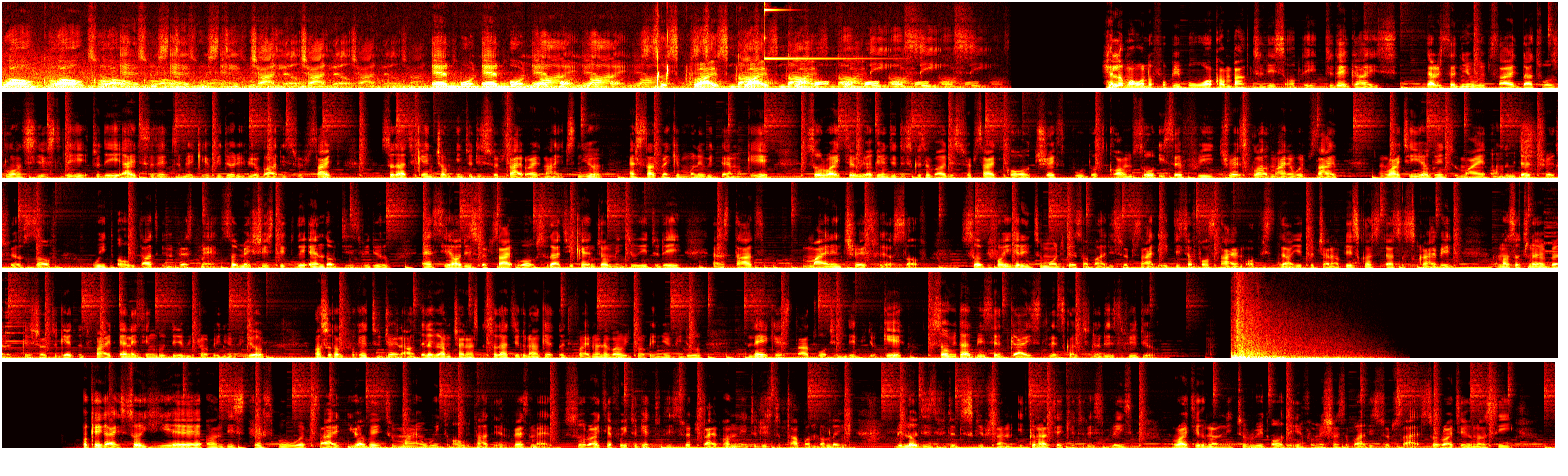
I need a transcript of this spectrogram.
Welcome, welcome, and with Steve channel, channel, channel, and more, and more online. Subscribe, subscribe now for more updates. Hello, my wonderful people. Welcome back to this update. Today, guys, there is a new website that was launched yesterday. Today, I decided to make a video review about this website so that you can jump into this website right now. It's new and start making money with them. Okay, so right here we are going to discuss about this website called trxpool.com. So it's a free TRX cloud mining website, and right here you are going to mine unlimited TRX for yourself with or without investment. So make sure you stick to the end of this video and see how this website works so that you can jump into it today and start mining TRX for yourself. So before you get into more details about this website, if this is your first time or visiting our YouTube channel, please consider subscribing and also turn on your bell notification to get notified any single day we drop a new video. Also, don't forget to join our Telegram channel so that you're gonna get notified whenever we drop a new video, and then you can start watching the video. Okay. So with that being said, guys, let's continue this video. Okay guys so here on this TRXpool website you are going to mine with or without investment. So right here for you to get to this website all you need to do is to tap on the link below this video description. It's gonna take you to this place. Right you're gonna need to read all the information about this website. So right you're gonna see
